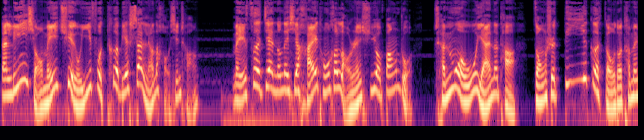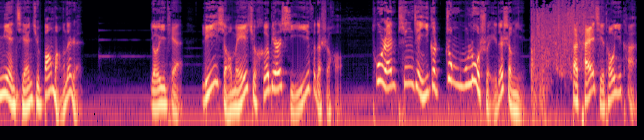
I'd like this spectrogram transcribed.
但李小梅却有一副特别善良的好心肠。每次见到那些孩童和老人需要帮助，沉默无言的她。总是第一个走到他们面前去帮忙的人。有一天，李小梅去河边洗衣服的时候，突然听见一个重物落水的声音。她抬起头一看，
